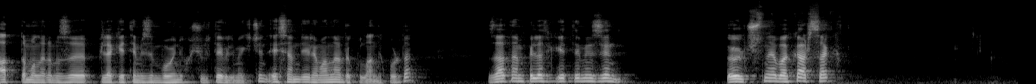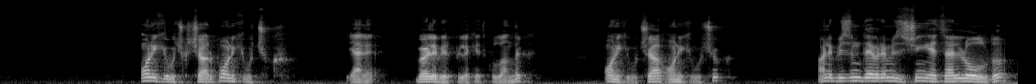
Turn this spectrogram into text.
atlamalarımızı, plaketimizin boyunu küçültebilmek için SMD elemanlar da kullandık burada. Zaten plaketimizin ölçüsüne bakarsak 12.5 çarpı 12.5 yani böyle bir plaket kullandık. 12.5'a 12.5 Hani bizim devremiz için yeterli oldu.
